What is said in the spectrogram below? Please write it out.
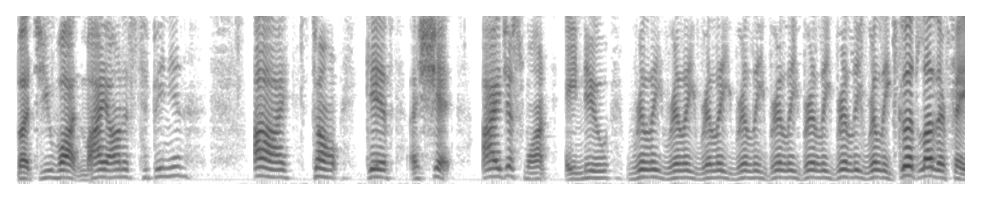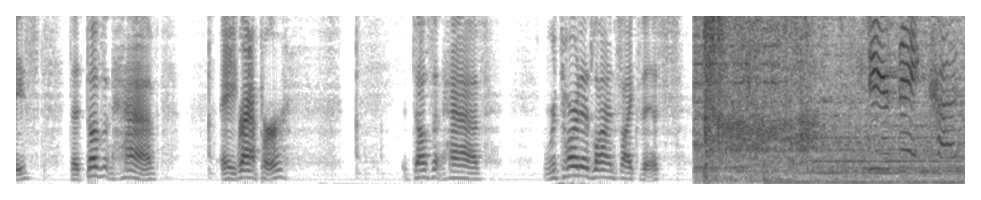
But do you want my honest opinion? I don't give a shit. I just want a new, really, really, really, really, really, really, really, really good Leatherface that doesn't have a rapper, it doesn't have retarded lines like this. Do your thing, cuz.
